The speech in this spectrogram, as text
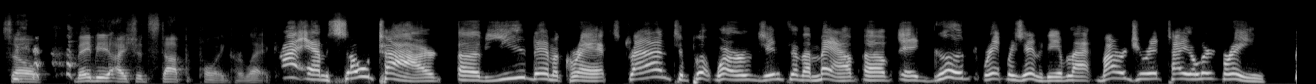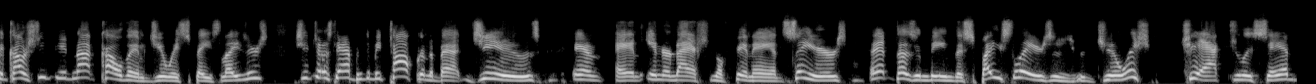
So maybe I should stop pulling her leg. I am so tired of you Democrats trying to put words into the mouth of a good representative like Marjorie Taylor Greene because she did not call them Jewish space lasers. She just happened to be talking about Jews and, and international financiers. That doesn't mean the space lasers were Jewish. She actually said,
